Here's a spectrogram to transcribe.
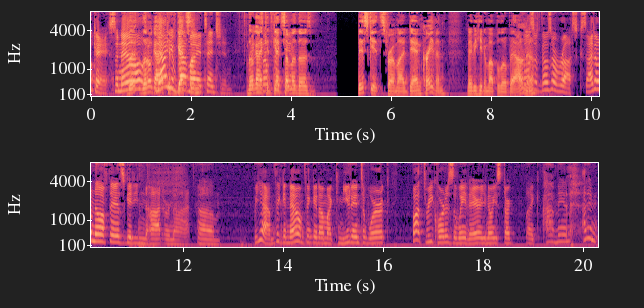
okay, so now, little guy now you've get got my some- attention. Little guy could I'm get some of those biscuits from uh, Dan Craven. Maybe heat them up a little bit. I don't Those know. are, those are rusks. I don't know if it's getting hot or not. Um, but yeah, I'm thinking now. I'm thinking on my commute into work, about three quarters of the way there. You know, you start like, oh man, I didn't,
